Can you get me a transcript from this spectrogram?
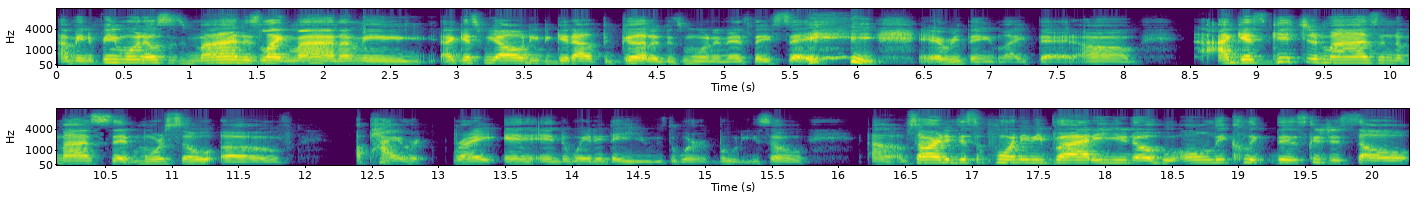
I mean, if anyone else's mind is like mine, I mean, I guess we all need to get out the gutter this morning, as they say, everything like that. Um, I guess get your minds in the mindset more so of a pirate, right? And, and the way that they use the word booty. So uh, I'm sorry to disappoint anybody, you know, who only clicked this because you saw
